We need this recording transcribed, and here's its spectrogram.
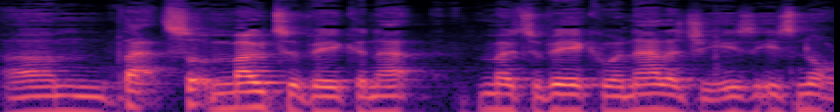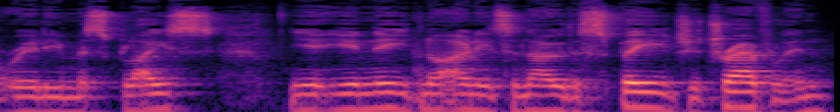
Um, that sort of motor vehicle, that motor vehicle analogy is, is not really misplaced. You, you need not only to know the speed you're travelling,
